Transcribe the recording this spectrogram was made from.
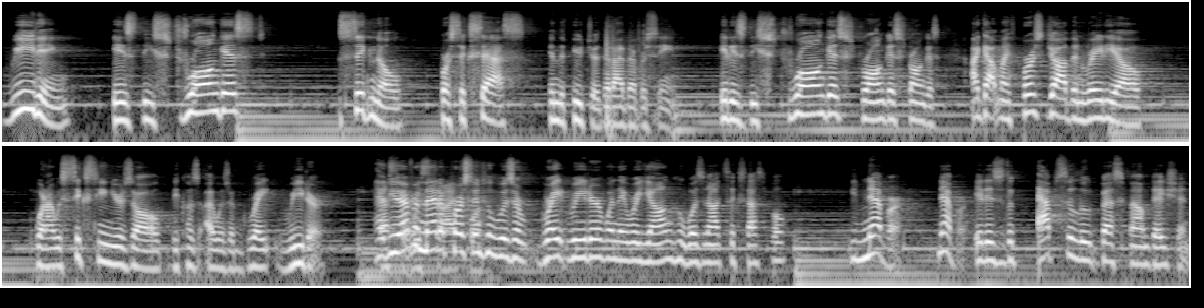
reading is the strongest signal for success in the future that I've ever seen. It is the strongest, strongest, strongest. I got my first job in radio when I was 16 years old because I was a great reader. Have That's you ever met a person for. who was a great reader when they were young who was not successful? You never, never. It is the absolute best foundation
